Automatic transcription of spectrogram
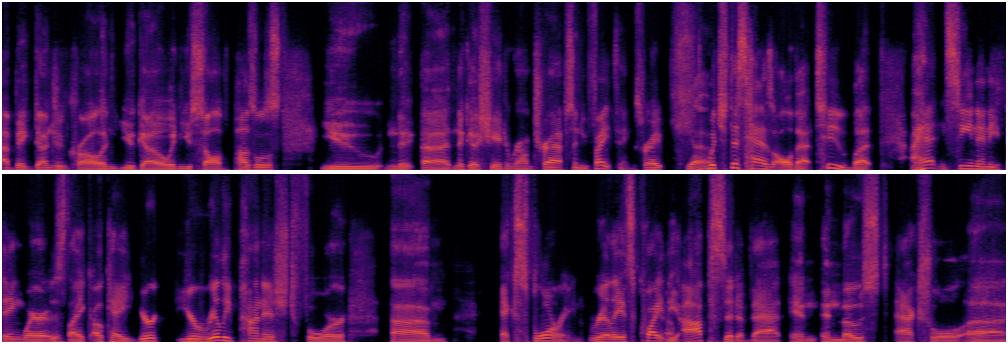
a big dungeon crawl and you go and you solve puzzles, you ne- uh, negotiate around traps and you fight things, right? Yeah. Which this has all that too, but I hadn't seen anything where it was like, okay, you're you're really punished for um, exploring. Really, it's quite yeah. the opposite of that in in most actual uh,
